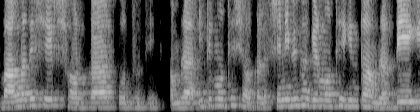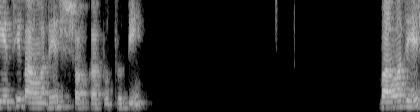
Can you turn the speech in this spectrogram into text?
বাংলাদেশের সরকার পদ্ধতি। আমরা ইতিমধ্যে সরকারের শ্রেণি বিভাগের মধ্যে কিন্তু আমরা পেয়ে গিয়েছি বাংলাদেশ সরকার পদ্ধতি। বাংলাদেশ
